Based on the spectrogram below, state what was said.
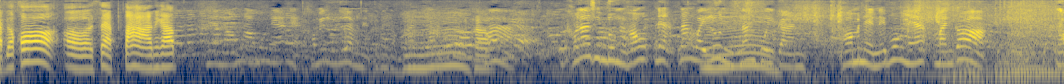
บแล้วก็เอ่อแสบตานะครับเนี่ยน้องๆพวกเนี้ยเนี่ยเขาไม่รู้เรื่องเนี่ยจะไปสัมอืภาษณ์มครับว่าเขานั่งชุมนุมของเขาเนี่ยนั่งวัยรุ่นนั่งคุยกัน พอมันเห็นในพวกเนี้ยมันก็ ท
